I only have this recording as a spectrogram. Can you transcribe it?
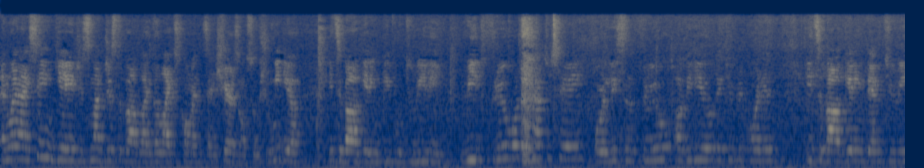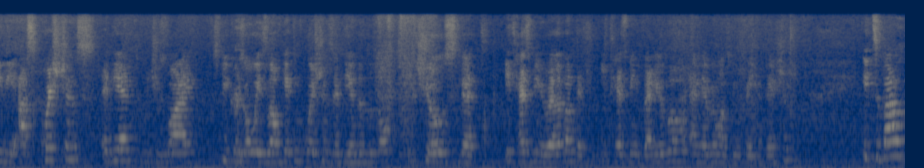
And when I say engage, it's not just about like the likes, comments, and shares on social media. It's about getting people to really read through what you have to say or listen through a video that you've recorded it's about getting them to really ask questions at the end, which is why speakers always love getting questions at the end of the talk. It shows that it has been relevant, that it has been valuable, and everyone's been paying attention. It's about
